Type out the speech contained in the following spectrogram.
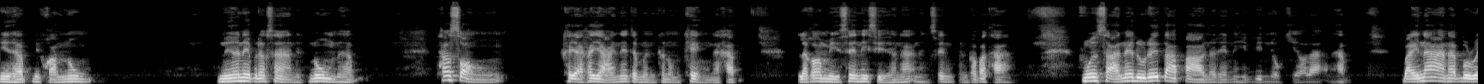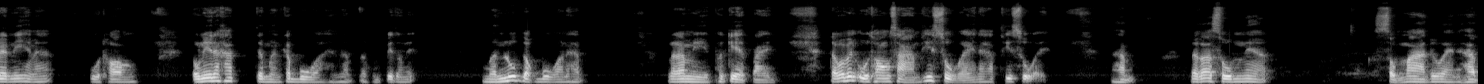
นี่ครับมีความนุ่ม เนื้อในยเป็นลักษณะนุ่มนะครับ ถ้าส่องขยายขยายเนี่ยจะเหมือนขนมเข่งนะครับ แล้วก็มีเส้นที่สีชนะหนึ่งเส้นเป็นพระประธาน มวลสารเนี่ยดูด้วยตาเปล่าเนี่ยเห็นหินดินหยกเขียวแล้วนะครับ ใบหน้านะบริเวณนี้เห็นไหมฮะอู่ทอง ตรงนี้นะครับ จะเหมือนกับบัวเห็นไหมครับผมปิดตรงนี้ เหมือนรูปดอกบัวนะครับ แล้วก็มีพระเกศไป แต่ว่าเป็นอู่ทองสามที่สวยนะครับ ที่สวยนะครับ แล้วก็ซุ้มเนี่ย สมมาตรด้วยนะครับ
